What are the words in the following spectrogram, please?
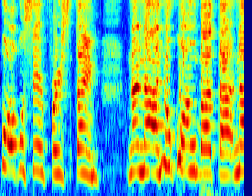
po ako, sir, first time na naano ko ang bata na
